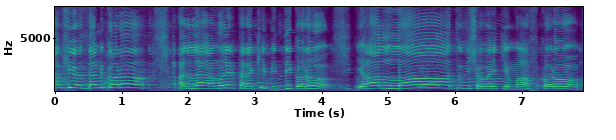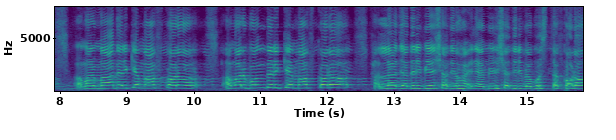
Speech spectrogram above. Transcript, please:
আফিয়ত দান করো। আল্লাহ আমলের তারা কি বৃদ্ধি করো? আল্লাহ, তুমি সবাইকে মাফ করো। আমার মাদেরকে মাফ করো। আমার বোনদেরকে মাফ করো। আল্লাহ যাদের বিয়ে শাদী হয় না, বিয়ে শাদীর ব্যবস্থা করো।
